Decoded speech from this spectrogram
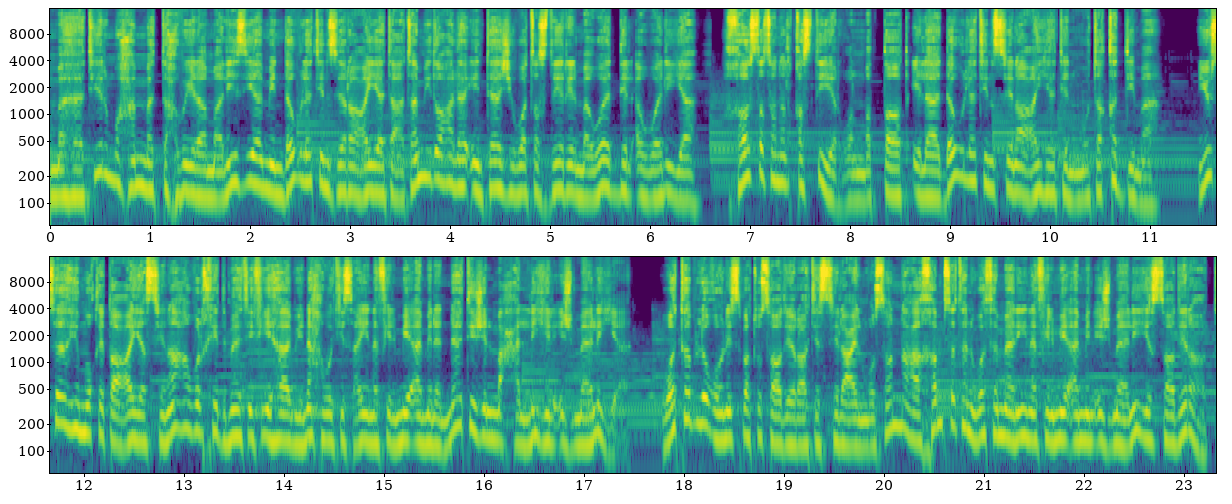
مهاتير محمد تحويل ماليزيا من دولة زراعية تعتمد على إنتاج وتصدير المواد الأولية خاصة القصدير والمطاط إلى دولة صناعية متقدمة. يساهم قطاعي الصناعة والخدمات فيها بنحو 90% من الناتج المحلي الإجمالي. وتبلغ نسبة صادرات السلع المصنعة 85% من إجمالي الصادرات.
